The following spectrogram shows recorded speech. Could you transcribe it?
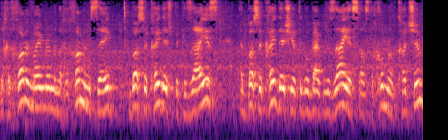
The Chachamim Maimrim and the Chachamim say Basar Kaidesh Bekazayis. At Basar Kaidesh you have to go back to Zayis, else the Chumrah of Kadshim.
